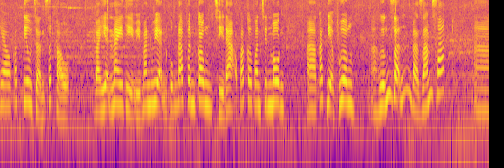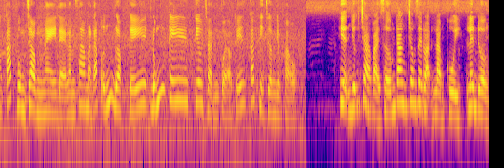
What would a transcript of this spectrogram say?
theo các tiêu chuẩn xuất khẩu và hiện nay thì ủy ban huyện cũng đã phân công chỉ đạo các cơ quan chuyên môn à, các địa phương à, hướng dẫn và giám sát các vùng trồng này để làm sao mà đáp ứng được cái đúng cái tiêu chuẩn của cái các thị trường nhập khẩu. Hiện những trà vải sớm đang trong giai đoạn làm cùi, lên đường,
